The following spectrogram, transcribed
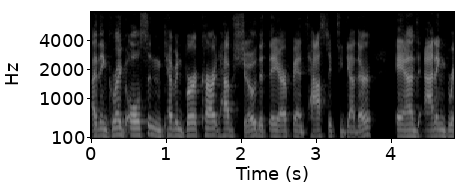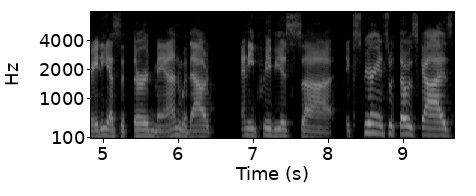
I think Greg Olsen and Kevin Burkhardt have showed that they are fantastic together. And adding Brady as the third man without any previous uh, experience with those guys,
